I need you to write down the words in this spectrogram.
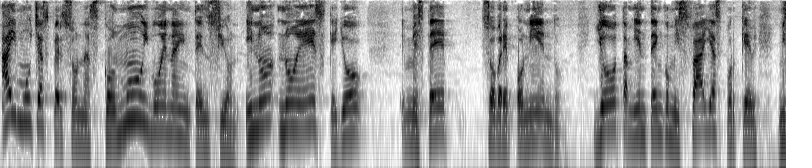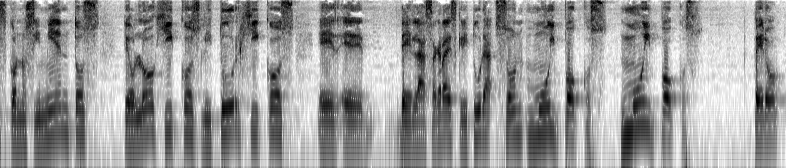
Hay muchas personas con muy buena intención y no, no es que yo me esté sobreponiendo. Yo también tengo mis fallas porque mis conocimientos teológicos, litúrgicos, eh, eh, de la Sagrada Escritura son muy pocos, muy pocos. Pero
